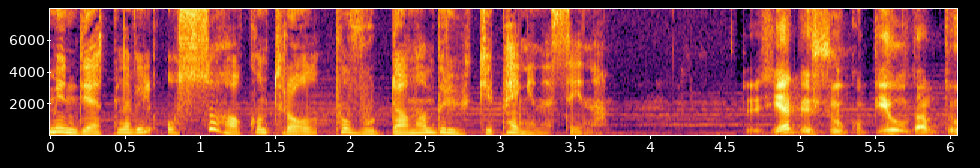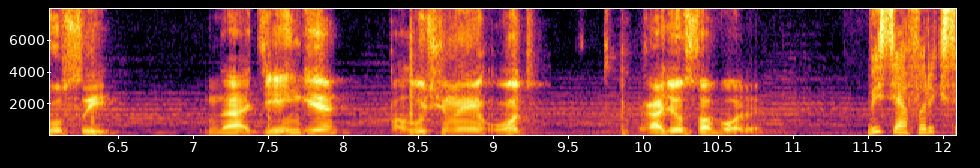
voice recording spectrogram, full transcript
Myndighetene vil også ha kontroll på hvordan han bruker pengene sine. То есть я пишу, купил там трусы на деньги, полученные от Радио Свободы. Hvis jeg f.eks.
